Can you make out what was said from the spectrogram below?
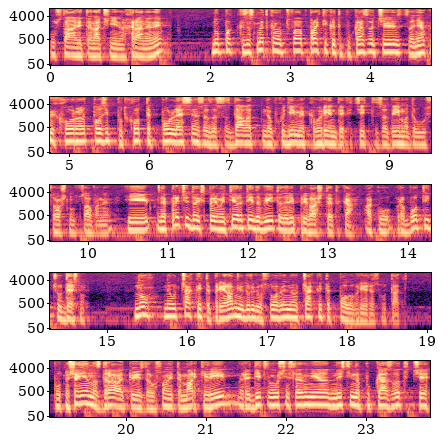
останалите начини на хранене, но пък за сметка на това практиката показва, че за някои хора този подход е по-лесен, за да създават необходимия калориен дефицит, за да има дългосрочно отслабване. И не пречи да експериментирате и да видите дали при вас ще е така. Ако работи, чудесно. Но не очаквайте при равни други условия, не очаквайте по-добри резултати. По отношение на здравето и здравословните маркери, редица научни изследвания наистина показват, че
